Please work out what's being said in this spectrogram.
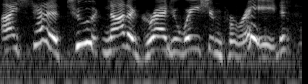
I said a toot, not a graduation parade.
